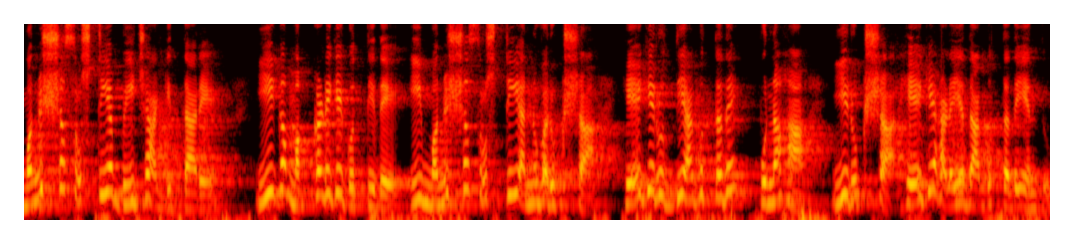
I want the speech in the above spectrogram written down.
ಮನುಷ್ಯ ಸೃಷ್ಟಿಯ ಬೀಜ ಆಗಿದ್ದಾರೆ. ಈಗ ಮಕ್ಕಳಿಗೆ ಗೊತ್ತಿದೆ, ಈ ಮನುಷ್ಯ ಸೃಷ್ಟಿ ಅನ್ನುವ ವೃಕ್ಷ ಹೇಗೆ ವೃದ್ಧಿಯಾಗುತ್ತದೆ? ಪುನಃ ಈ ವೃಕ್ಷ ಹೇಗೆ ಹಳೆಯದಾಗುತ್ತದೆ ಎಂದು.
